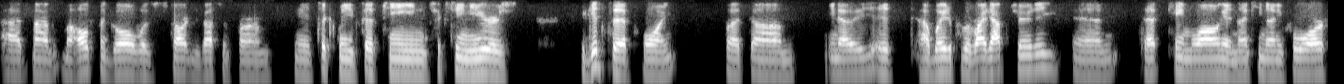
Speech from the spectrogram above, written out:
I my, my ultimate goal was to start an investment firm. And it took me 15, 16 years to get to that point. But, um, you know, it, it, I waited for the right opportunity and that came along in 1994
